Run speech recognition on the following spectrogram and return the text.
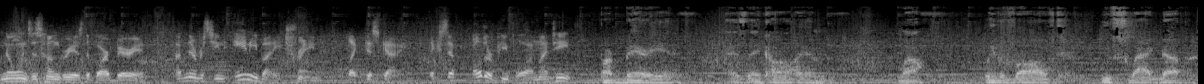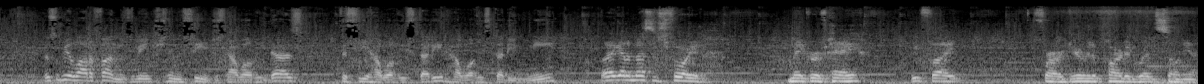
No one's as hungry as the barbarian. I've never seen anybody train like this guy, except other people on my team. Barbarian, as they call him. Well, we've evolved. We've swagged up. This will be a lot of fun. This will be interesting to see just how well he does, to see how well he studied, how well he studied me. But I got a message for you. Maker of hay, we fight for our dearly departed Red Sonja.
